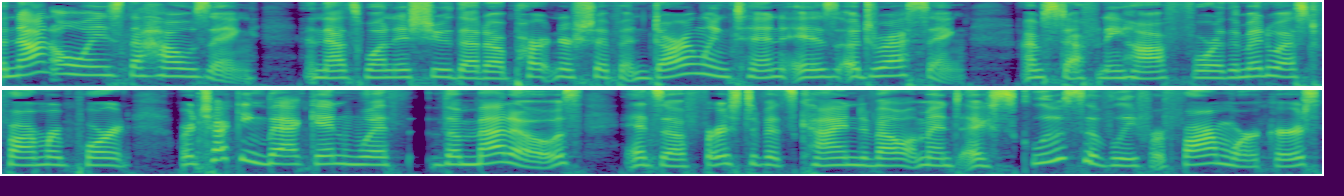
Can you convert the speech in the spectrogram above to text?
but not always the housing. And that's one issue that a partnership in Darlington is addressing. I'm Stephanie Hoff for the Midwest Farm Report. We're checking back in with The Meadows. It's a first of its kind development exclusively for farm workers.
